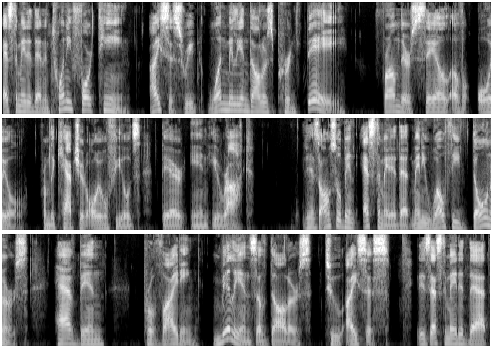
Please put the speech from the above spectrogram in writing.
estimated that in 2014, ISIS reaped $1 million per day from their sale of oil from the captured oil fields there in Iraq. It has also been estimated that many wealthy donors have been providing millions of dollars to ISIS. It is estimated that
